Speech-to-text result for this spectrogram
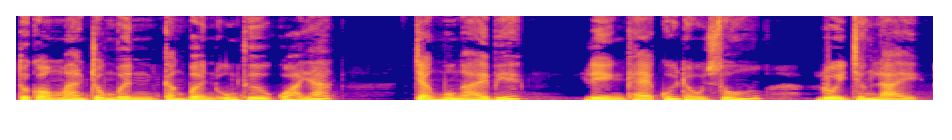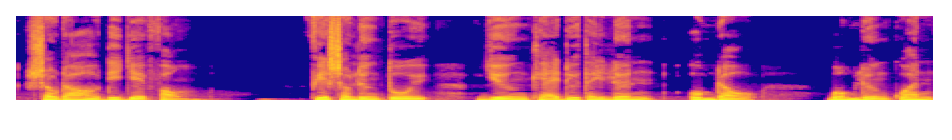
tôi còn mang trong mình căn bệnh ung thư quái ác. Chẳng muốn ai biết, liền khẽ cúi đầu xuống, lùi chân lại, sau đó đi về phòng. Phía sau lưng tôi, Dương khẽ đưa tay lên, ôm đầu, bóng lượng quanh,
